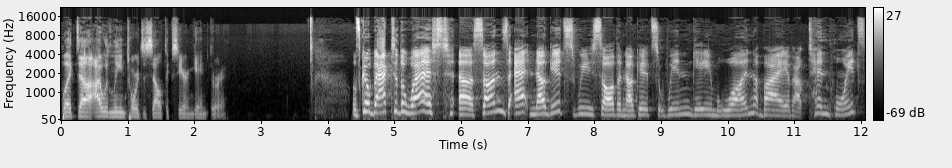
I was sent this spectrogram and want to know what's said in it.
But uh, I would lean towards the Celtics here in game three. Let's go back to the West. Uh, Suns at Nuggets. We saw the Nuggets win game one by about 10 points.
